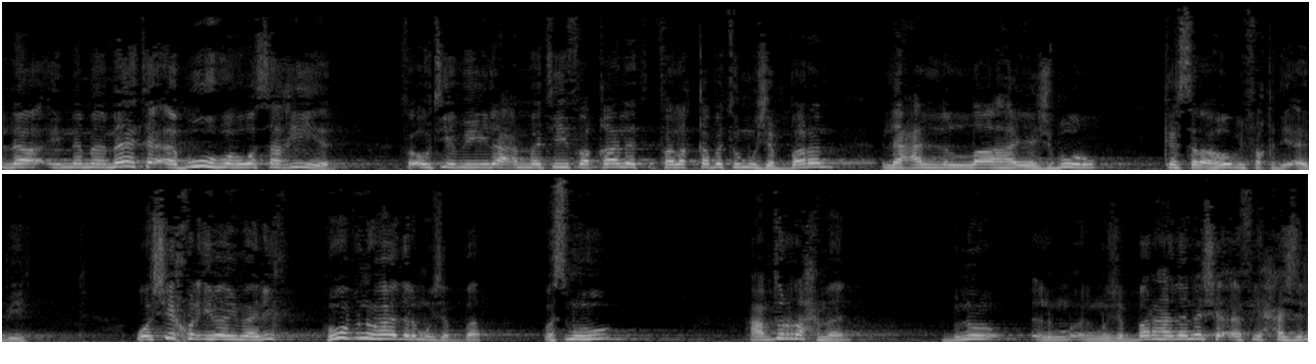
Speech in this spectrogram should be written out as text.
لا إنما مات أبوه وهو صغير فأتي به إلى عمته فقالت فلقبته مجبرا لعل الله يجبر كسره بفقد أبيه. وشيخ الإمام مالك هو ابن هذا المجبر واسمه عبد الرحمن. ابن المجبر هذا نشأ في حجر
